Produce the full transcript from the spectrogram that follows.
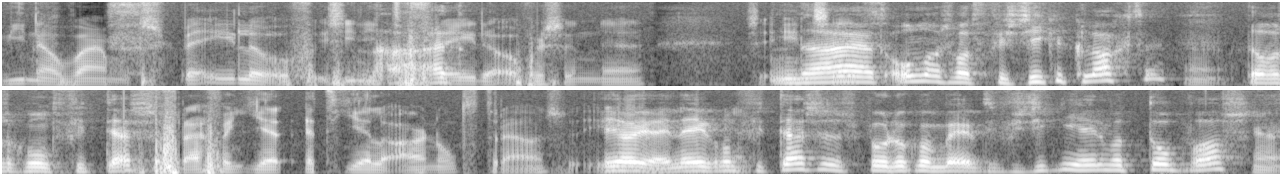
wie nou waar moet spelen? Of is hij niet Nou, het- tevreden over zijn, eh zijn inzet? Nou, had onlangs wat fysieke klachten. Ja. Dat was rond Vitesse. een vraag van Je Jelle Arnold trouwens. Ja, ja, nee, rond Vitesse speelde ook wel mee dat hij fysiek niet helemaal top was. Ja.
